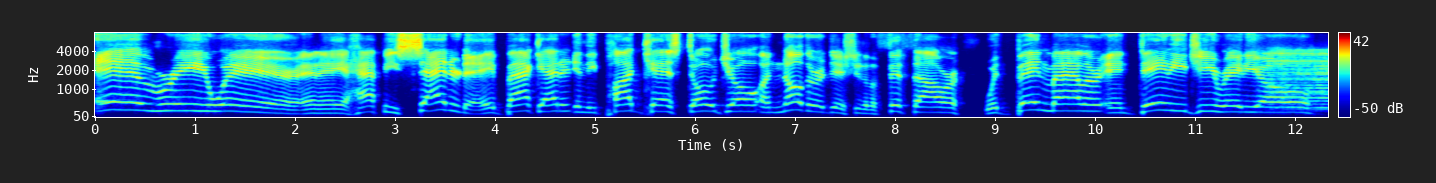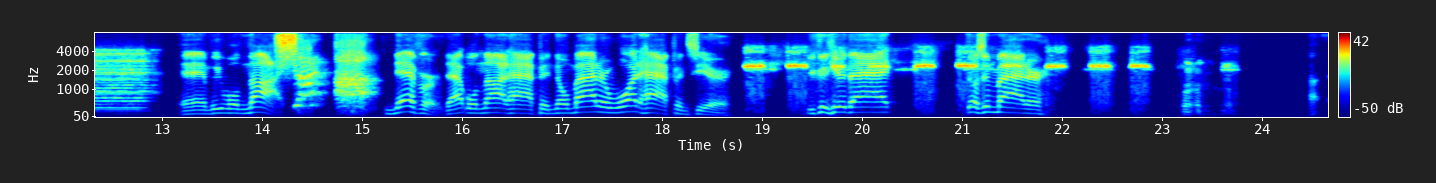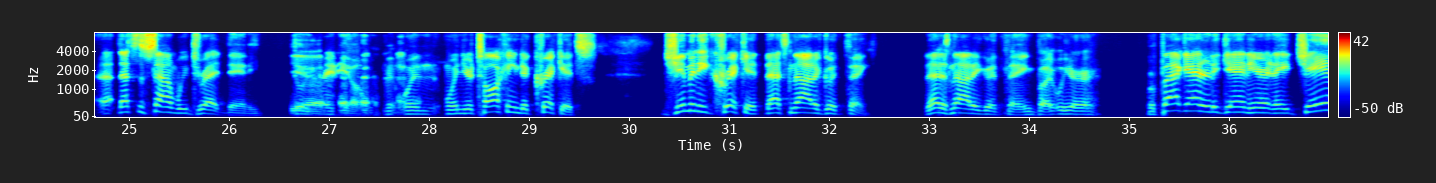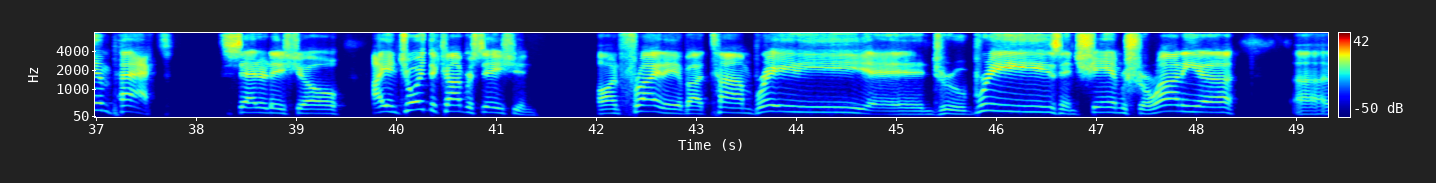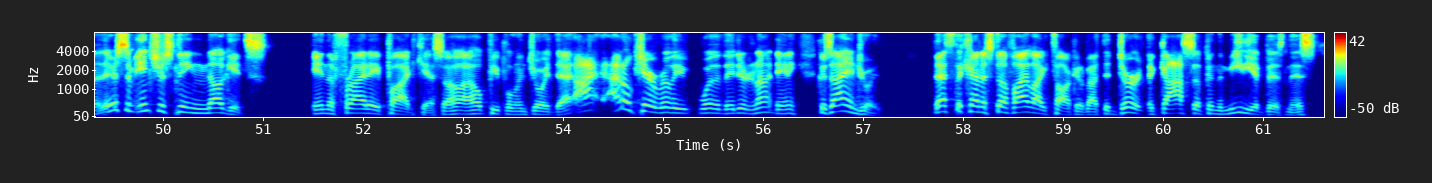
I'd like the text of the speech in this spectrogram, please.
everywhere. And a happy Saturday. Back at it in the podcast dojo. Another edition of the fifth hour with Ben Maller and Danny G Radio. And we will not. Shut up! Never. That will not happen, no matter what happens here. You could hear that. Doesn't matter. Uh, That's the sound we dread, Danny. Yeah. Radio. when when you're talking to crickets, Jiminy Cricket, that's not a good thing. That is not a good thing. But we are we're back at it again here in a jam-packed Saturday show. I enjoyed the conversation on Friday about Tom Brady and Drew Brees and Shams Charania. Uh, there's some interesting nuggets in the Friday podcast. So I hope people enjoyed that. I, I don't care really whether they did or not, Danny, because I enjoyed it. That's the kind of stuff I like talking about the dirt, the gossip in the media business.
